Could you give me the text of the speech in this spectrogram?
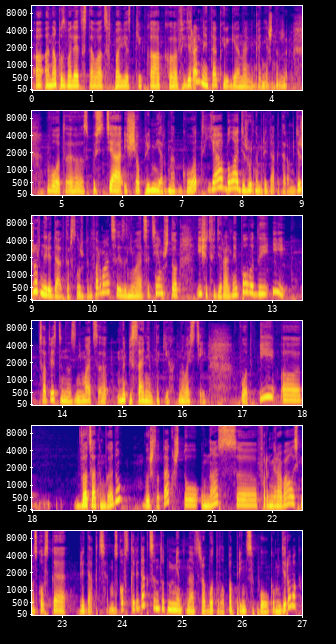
а, она позволяет оставаться в повестке как федеральной, так и региональной, конечно же. Вот, э, спустя еще примерно год я была дежурным редактором. Дежурный редактор службы информации занимается тем, что ищет федеральные поводы и, соответственно, занимается написанием таких новостей. Вот, и э, в 2020 году вышло так, что у нас э, формировалась московская редакция. Московская редакция на тот момент у нас работала по принципу командировок,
